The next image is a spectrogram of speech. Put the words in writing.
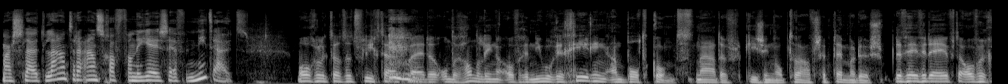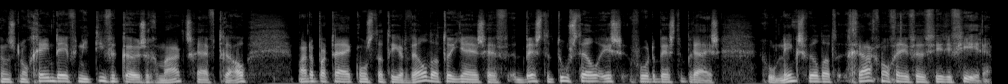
maar sluit latere aanschaf van de JSF niet uit. Mogelijk dat het vliegtuig bij de onderhandelingen over een nieuwe regering aan bod komt. Na de verkiezingen op 12 september dus. De VVD heeft overigens nog geen definitieve keuze gemaakt, schrijft Trouw. Maar de partij constateert wel dat de JSF het beste toestel is voor de beste prijs. GroenLinks wil dat graag nog even verifiëren.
